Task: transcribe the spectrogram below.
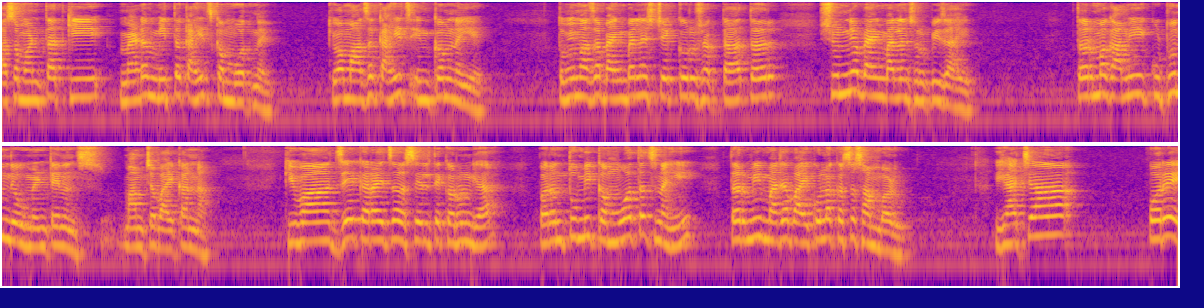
असं म्हणतात की मॅडम मी तर काहीच कमवत नाही किंवा माझं काहीच इन्कम नाही आहे तुम्ही माझा बँक बॅलन्स चेक करू शकता तर शून्य बँक बॅलन्स रुपीज आहे. तर मग आम्ही कुठून देऊ मेंटेनन्स आमच्या बायकांना? किंवा जे करायचं असेल ते करून घ्या परंतु मी कमवतच नाही तर मी माझ्या बायकोला कसं सांभाळू? ह्याच्या परे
